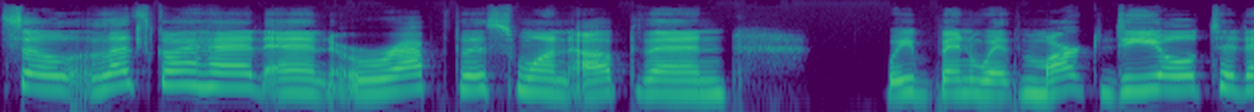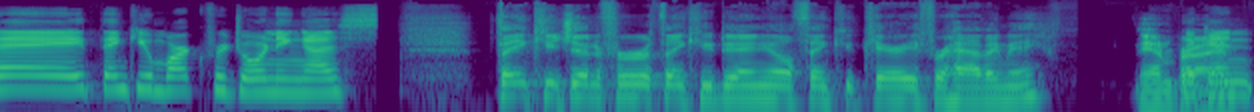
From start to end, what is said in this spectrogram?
So let's go ahead and wrap this one up then. We've been with Mark Deal today. Thank you, Mark, for joining us. thank you, Jennifer. Thank you, Daniel. Thank you, Carrie, for having me. And Brian. Again,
